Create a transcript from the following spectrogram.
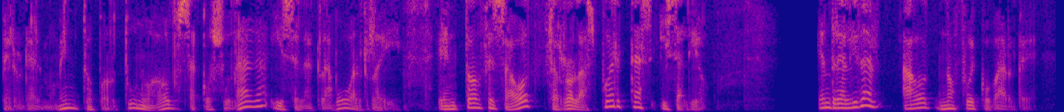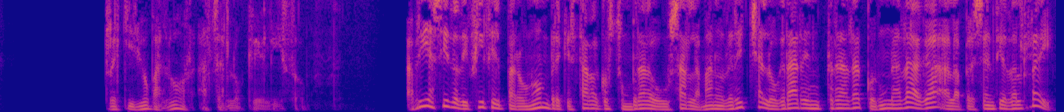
Pero en el momento oportuno Aod sacó su daga y se la clavó al rey. Entonces Aod cerró las puertas y salió. En realidad, Aod no fue cobarde requirió valor hacer lo que él hizo. Habría sido difícil para un hombre que estaba acostumbrado a usar la mano derecha lograr entrada con una daga a la presencia del rey.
